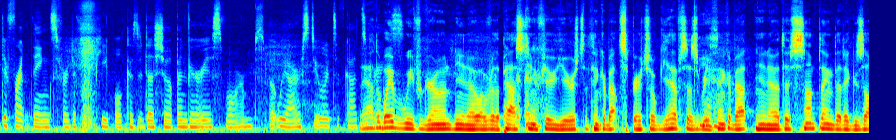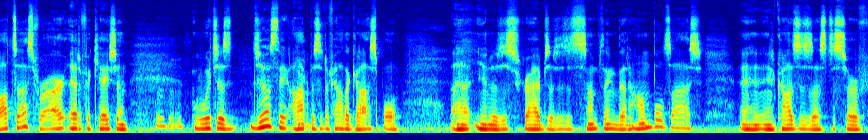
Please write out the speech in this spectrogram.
different things for different people because it does show up in various forms. But we are stewards of God's Yeah, grace. the way we've grown, you know, over the past few years to think about spiritual gifts as we Yeah. think about, you know, there's something that exalts us for our edification, Mhm. which is just the opposite of how the gospel, uh, you know, describes it. as something that Mhm. humbles us and, and causes us to serve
